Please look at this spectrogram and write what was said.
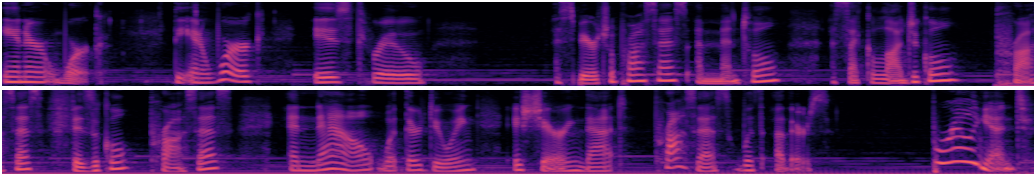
inner work. The inner work is through a spiritual process, a mental, a psychological process, physical process. And now what they're doing is sharing that process with others. Brilliant.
